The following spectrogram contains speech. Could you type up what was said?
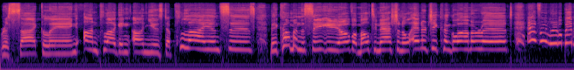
recycling, unplugging unused appliances, becoming the CEO of a multinational energy conglomerate. Every little bit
